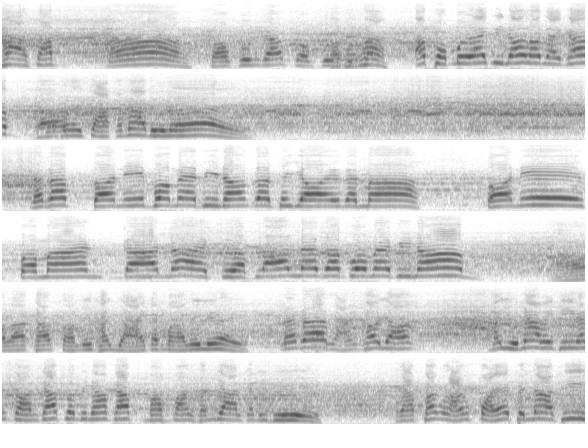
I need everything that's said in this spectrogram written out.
ค่าทรัพย์อ่าขอบคุณครับขอบคุณ ขอบคุณมาก เอาปรบมือให้พี่น้องเราหน่อยครับเอาบริจาคกันหน้าดูเลย นะครับ ตอนนี้พ่อแม่พี่น้องก็ทยอยกันมา ตอนนี้ประมาณการได้เกือบล้านแล้วครับพ่อแม่พี่น้อง เอาละครับ ตอนนี้ขยายกันมาเรื่อยๆนะครับด้านหลังเขายังมาอยู่หน้าเวทีกันก่อนครับเพื่อนพี่น้องครับ มาฟังสัญญาณกันดีๆนะครับข้างหลังปล่อยให้เป็นหน้าที่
